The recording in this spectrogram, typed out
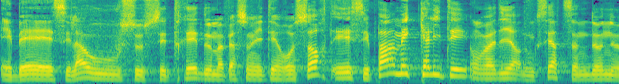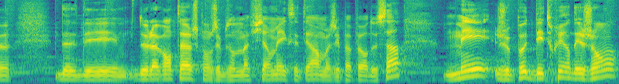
eh ben c'est là où ce, ces traits de ma personnalité ressortent et c'est pas mes qualités on va dire. Donc certes ça me donne euh, de, de l'avantage quand j'ai besoin de m'affirmer etc moi j'ai pas peur de ça. Mais je peux détruire des gens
